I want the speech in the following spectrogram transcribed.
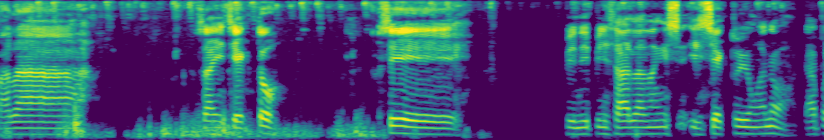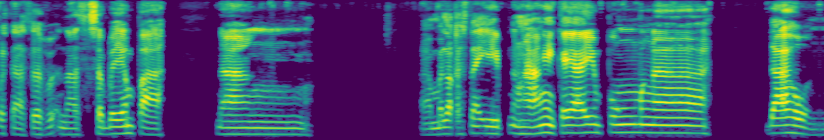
para sa insekto. Kasi pinipinsala ng insekto yung ano. Tapos nasa, nasasabayan pa ng ah, malakas na ihip ng hangin. Kaya yung pong mga dahon,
